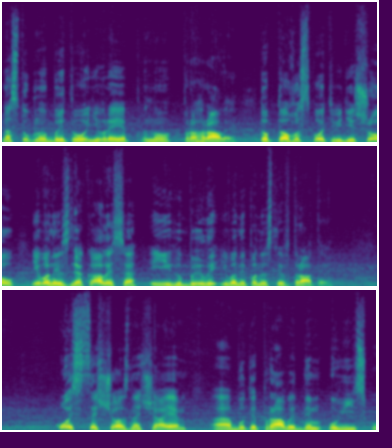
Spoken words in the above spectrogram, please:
наступну битву євреї ну, програли. Тобто Господь відійшов, і вони злякалися, і їх били, і вони понесли втрати. Ось це, що означає бути праведним у війську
